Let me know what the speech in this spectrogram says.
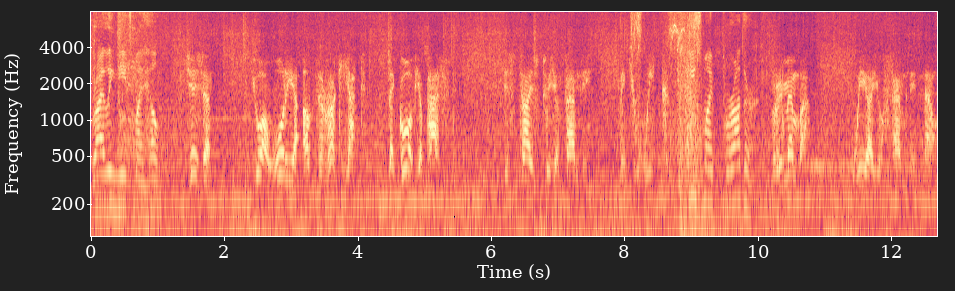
Riley needs my help. Jason, you are warrior of the Rakyat. Let go of your past. His ties to your family make you weak. He's my brother. Remember, we are your family now.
